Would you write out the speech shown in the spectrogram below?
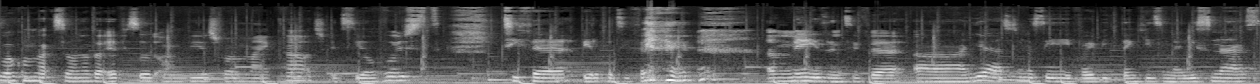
Welcome back to another episode on Views from My Couch. It's your host, Tifa, beautiful Tifa, amazing Tifa. Uh, yeah, I just want to say a very big thank you to my listeners.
